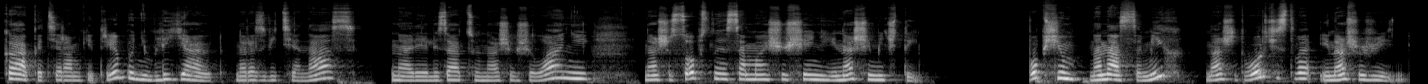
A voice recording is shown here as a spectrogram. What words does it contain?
как эти рамки и требования влияют на развитие нас, на реализацию наших желаний, наше собственное самоощущение и наши мечты. В общем, на нас самих, наше творчество и нашу жизнь.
